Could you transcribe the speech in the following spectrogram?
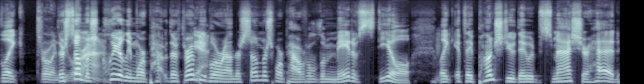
like Throwing they're people so much clearly more power. They're throwing Yeah. people around. They're so much more powerful. They're made of steel. Mhm. Like if they punched you, they would smash your head.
